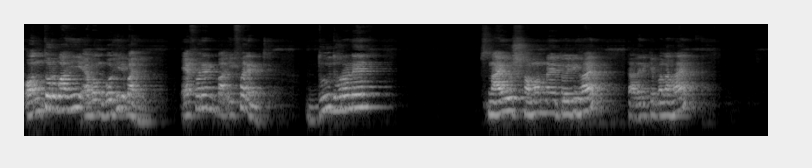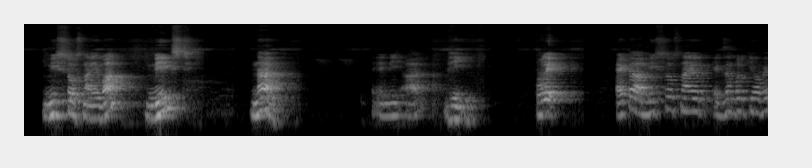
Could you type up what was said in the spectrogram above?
অন্তর্বাহী এবং বহির্বাহী এফারেন্ট বা ইফারেন্ট দুই ধরনের স্নায়ুর সমন্বয়ে তৈরি হয়, তাদেরকে বলা হয় মিশ্র স্নায়ু বা মিক্সড নার্ভ আর ভি তাহলে একটা মিশ্র স্নায়ুর এক্সাম্পল কি হবে?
